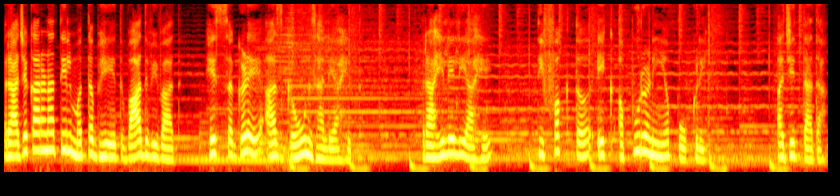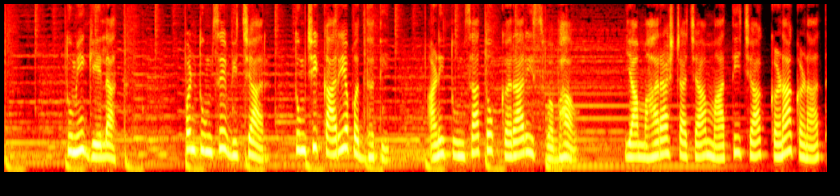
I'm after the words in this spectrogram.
राजकारणातील मतभेद वादविवाद हे सगळे आज गौण झाले आहेत. राहिलेली आहे ती फक्त एक अपूरणीय पोकळी. अजितदादा तुम्ही गेलात पण तुमचे विचार तुमची कार्यपद्धती आणि तुमचा तो करारी स्वभाव या महाराष्ट्राच्या मातीच्या कणाकणात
